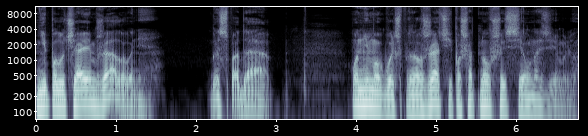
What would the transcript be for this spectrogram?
не получаем жалования. Господа, он не мог больше продолжать и, пошатнувшись, сел на землю.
